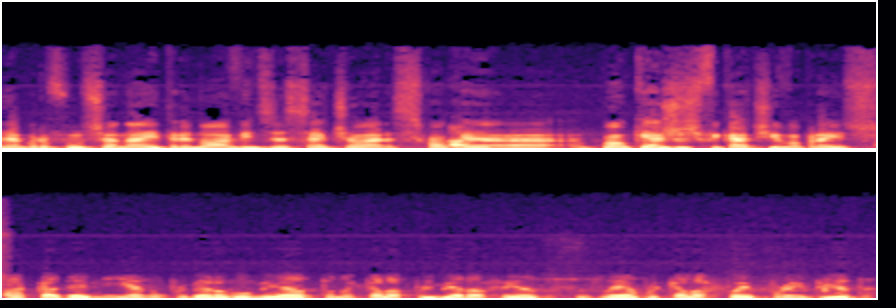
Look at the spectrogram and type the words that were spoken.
né, para funcionar entre 9 e 17 horas? Qual, é, a, qual é a justificativa para isso? A academia, num primeiro momento, naquela primeira vez, vocês lembram que ela foi proibida.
